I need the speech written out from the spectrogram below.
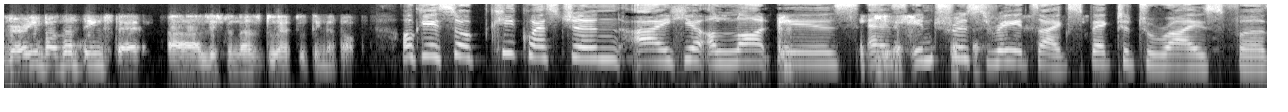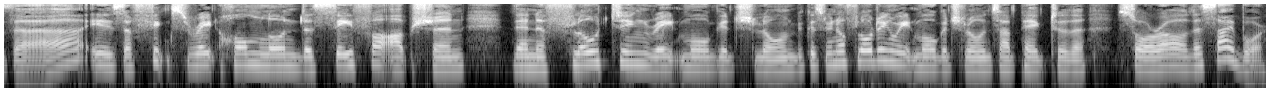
very important things that uh, listeners do have to think about. Okay, so key question I hear a lot is as Yes. interest rates are expected to rise further, is a fixed rate home loan the safer option than a floating rate mortgage loan? Because we know floating rate mortgage loans are pegged to the SORA or the SIBOR.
